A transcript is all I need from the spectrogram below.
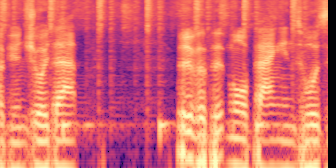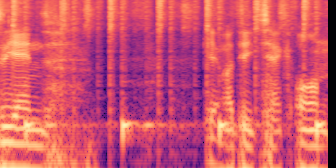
Hope you enjoyed that. Bit of a bit more banging towards the end. Get my deep tech on.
